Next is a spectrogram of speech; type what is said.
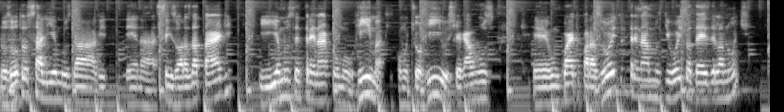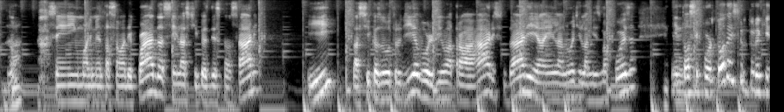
Nós outros salíamos da Videna às 6 horas da tarde e íamos treinar como Rima, como Chorrios, chegávamos é, um quarto para as 8, treinávamos de 8 a 10 da noite, uhum. sem uma alimentação adequada, sem as chicas descansarem. E as chicas no outro dia volviam a trabalhar, estudar, e aí na noite a mesma coisa. Então, se por toda a estrutura que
